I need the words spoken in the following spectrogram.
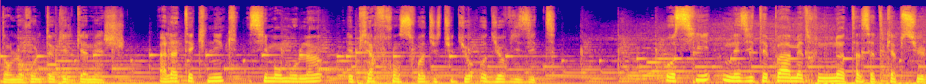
dans le rôle de Gilgamesh. À la technique, Simon Moulin et Pierre-François du studio Audiovisite. Aussi, n'hésitez pas à mettre une note à cette capsule,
